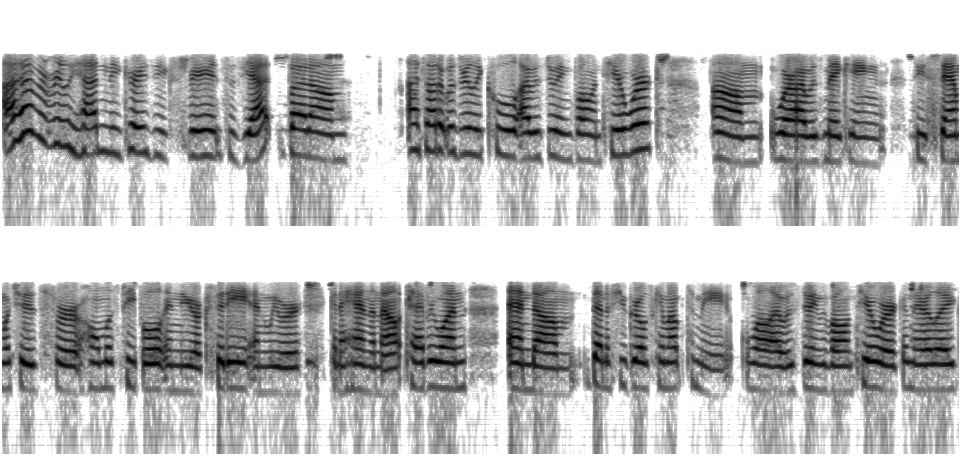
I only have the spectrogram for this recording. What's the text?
I haven't really had any crazy experiences yet, but um I thought it was really cool. I was doing volunteer work um where I was making these sandwiches for homeless people in New York City and we were going to hand them out to everyone and um then a few girls came up to me while I was doing the volunteer work and they were like,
